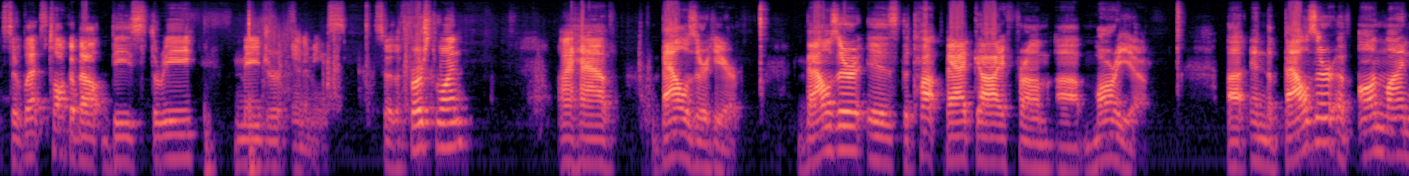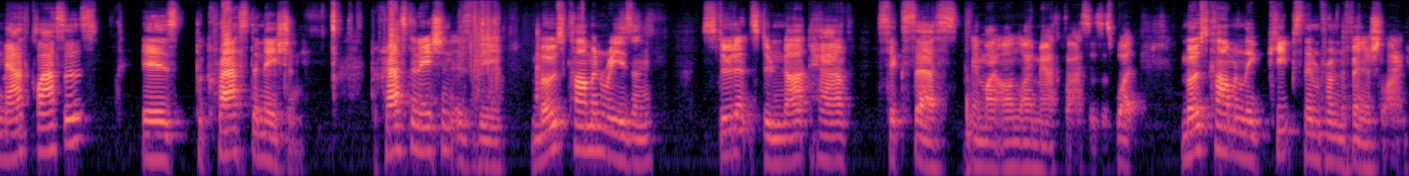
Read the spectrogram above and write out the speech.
So let's talk about these three major enemies. So the first one, I have Bowser here. Bowser is the top bad guy from uh, Mario. Uh, and the Bowser of online math classes is procrastination. Procrastination is the most common reason students do not have success in my online math classes. is what most commonly keeps them from the finish line.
